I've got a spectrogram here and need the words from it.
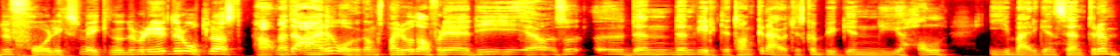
Du får liksom ikke noe Du blir litt rotløst. Ja, men det er en overgangsperiode, da. For de, altså, den, den virkelige tanken er jo at de skal bygge en ny hall i Bergen sentrum,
